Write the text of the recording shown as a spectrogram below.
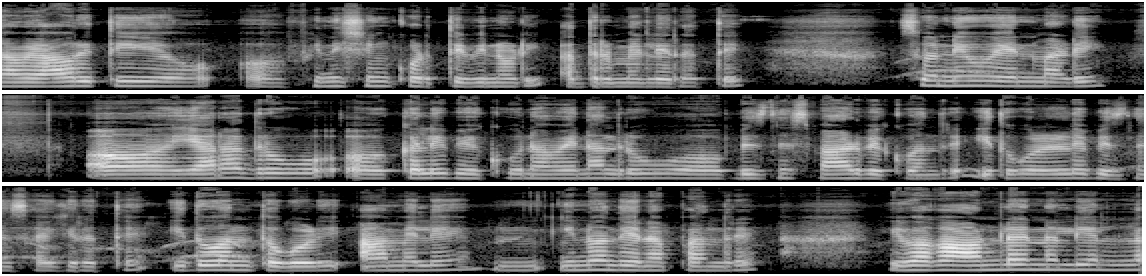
ನಾವು ಯಾವ ರೀತಿ ಫಿನಿಶಿಂಗ್ ಕೊಡ್ತೀವಿ ನೋಡಿ ಅದ್ರ ಮೇಲೆ ಇರುತ್ತೆ ಸೊ ನೀವು ಏನು ಮಾಡಿ? ಯಾರಾದರೂ ಕಲಿಬೇಕು, ನಾವೇನಾದರೂ ಬಿಸ್ನೆಸ್ ಮಾಡಬೇಕು ಅಂದರೆ ಇದು ಒಳ್ಳೆ ಬಿಸ್ನೆಸ್ ಆಗಿರುತ್ತೆ. ಇದು ಒಂದು ತಗೊಳ್ಳಿ. ಆಮೇಲೆ ಇನ್ನೊಂದು ಏನಪ್ಪ ಅಂದರೆ, ಇವಾಗ ಆನ್ಲೈನಲ್ಲಿ ಎಲ್ಲ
